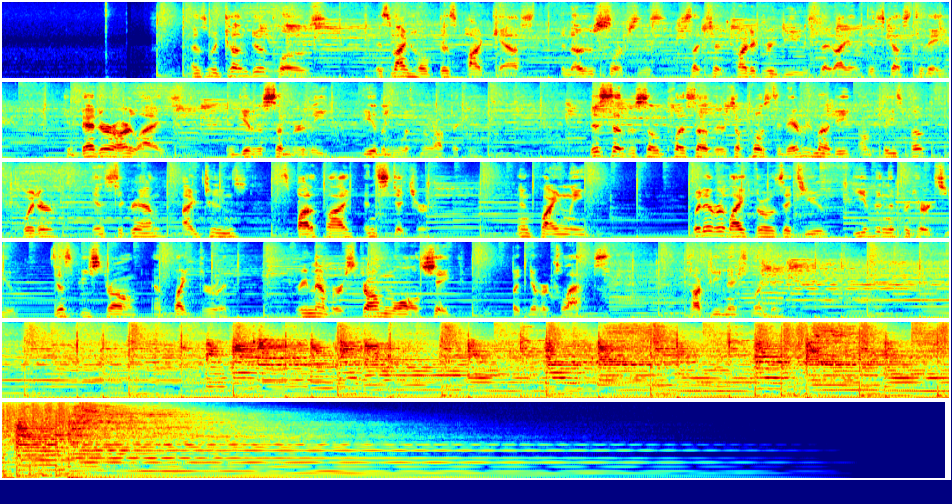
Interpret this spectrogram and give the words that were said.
As we come to a close, it's my hope this podcast and other sources, such as product reviews that I have discussed today, can better our lives and give us some relief dealing with neuropathy. This episode, plus others, are posted every Monday on Facebook, Twitter, Instagram, iTunes, Spotify, and Stitcher. And finally, whatever life throws at you, even if it hurts you, just be strong and fight through it. Remember, strong walls shake, but never collapse. Talk to you next Monday.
